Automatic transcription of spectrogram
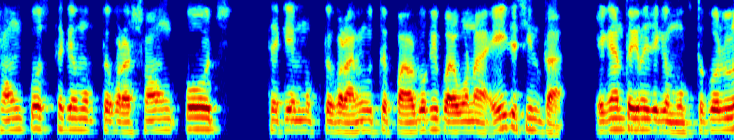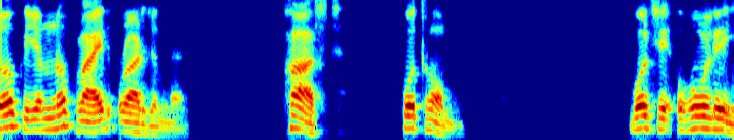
সংকোচ থেকে মুক্ত করা, সংকোচ থেকে মুক্ত করা। আমি উঠতে পারব কি পারব না? এই যে চিন্তা, এখান থেকে নিজেকে মুক্ত করল কি জন্য? ফ্লাইট উড়ার জন্য। ফার্স্ট প্রথম, বলছে হোল্ডিং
